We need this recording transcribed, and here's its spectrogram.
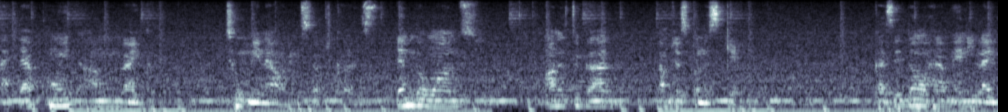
at that point I'm like tuning out and such because them the ones, honest to God, I'm just gonna skip. Cause they don't have any like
